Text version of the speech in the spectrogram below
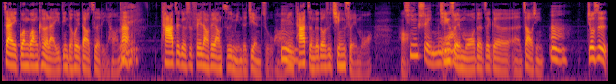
在观光客来一定都会到这里哈。那它这个是非常非常知名的建筑哈，因为它整个都是清水模，清水模。清水模的这个呃造型，嗯，就是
